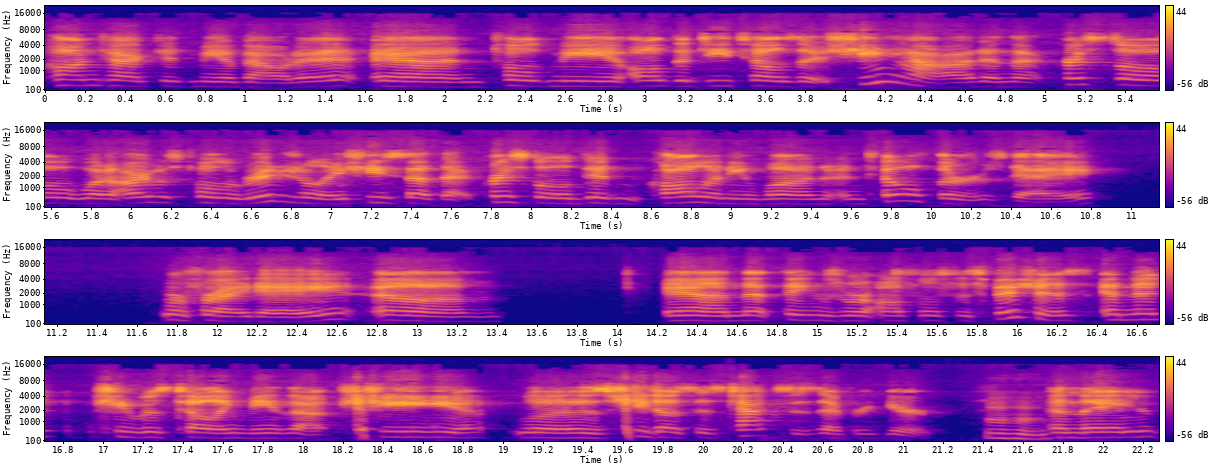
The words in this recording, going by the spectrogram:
contacted me about it and told me all the details that she had, and that Crystal. What I was told originally, she said that Crystal didn't call anyone until Thursday or Friday. Um, and that things were awful suspicious. And then she was telling me that she was she does his taxes every year, hmm and they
